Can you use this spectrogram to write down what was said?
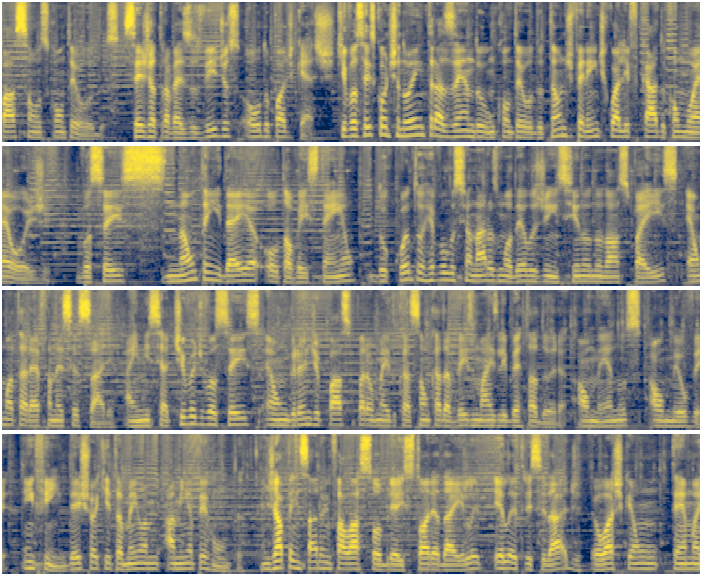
passam os conteúdos, seja através dos vídeos ou do podcast. Que vocês continuem trazendo um conteúdo tão diferente e qualificado como é hoje. Vocês não têm ideia, ou talvez tenham, do quanto revolucionar os modelos de ensino no nosso país é uma tarefa necessária. A iniciativa de vocês é um grande passo para uma educação cada vez mais libertadora, ao menos ao meu ver. Enfim, deixo aqui também a minha pergunta. Já pensaram em falar sobre a história da ele- eletricidade? Eu acho que é um tema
